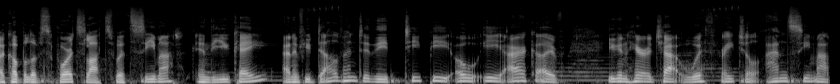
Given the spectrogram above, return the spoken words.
a couple of support slots with CMAT in the UK, and if you delve into the TPOE archive, you can hear a chat with Rachael and CMAT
